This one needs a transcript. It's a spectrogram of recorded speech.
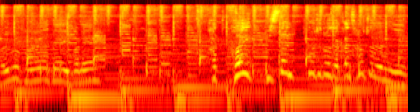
얼굴 보여야 돼 이번엔. 가- 거의 비슷한 포즈로 약간 서줘요 형님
